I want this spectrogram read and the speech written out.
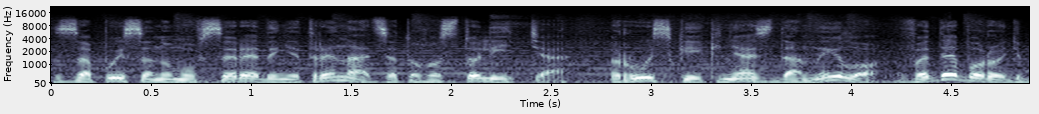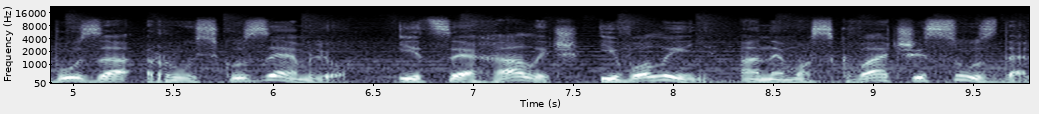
записаному всередині 13 століття, руський князь Данило веде боротьбу за руську землю. І це Галич і Волинь, а не Москва чи Суздаль.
